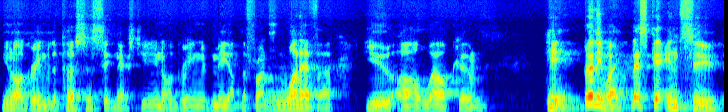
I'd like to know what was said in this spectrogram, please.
you're not agreeing with the person sitting next to you, you're not agreeing with me up the front or whatever. You are welcome here. But anyway, let's get into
